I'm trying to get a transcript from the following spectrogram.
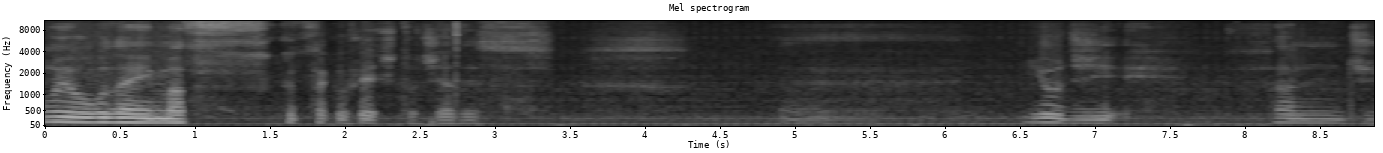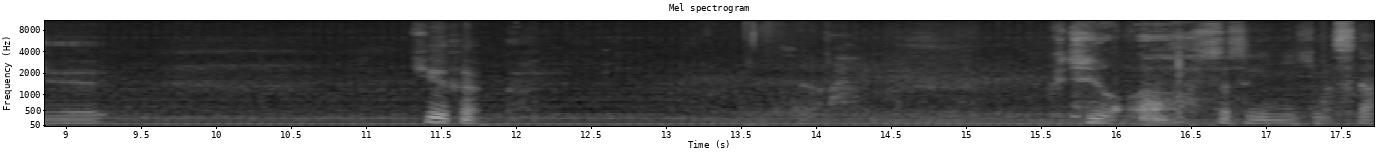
おはようございます。掘削フレッシュとちやです、4時39分。口をすすぎに行きますか。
